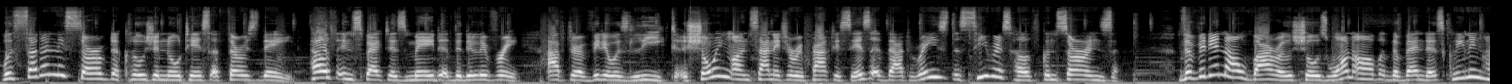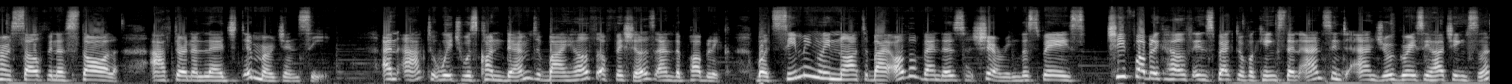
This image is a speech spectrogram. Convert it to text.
was suddenly served a closure notice Thursday. Health inspectors made the delivery after a video was leaked showing unsanitary practices that raised serious health concerns. The video now viral shows one of the vendors cleaning herself in a stall after an alleged emergency an act which was condemned by health officials and the public, but seemingly not by other vendors sharing the space. Chief Public Health Inspector for Kingston and St. Andrew, Gracie Hutchinson,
